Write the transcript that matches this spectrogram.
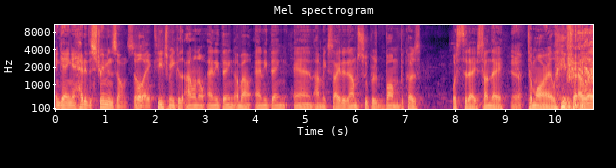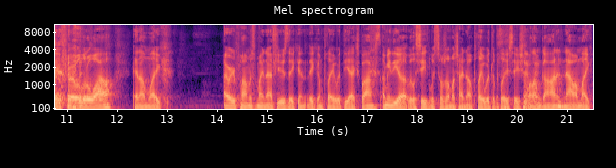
and getting ahead of the streaming zone. So Well, like, teach me because I don't know anything about anything, and I'm excited and I'm super bummed because what's today? Sunday. Yeah. Tomorrow I leave for LA for a little while, and I'm like, I already promised my nephews they can they can play with the Xbox. I mean the uh, let's see, let's tell you how much I know. Play with the PlayStation while I'm gone, and now I'm like.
